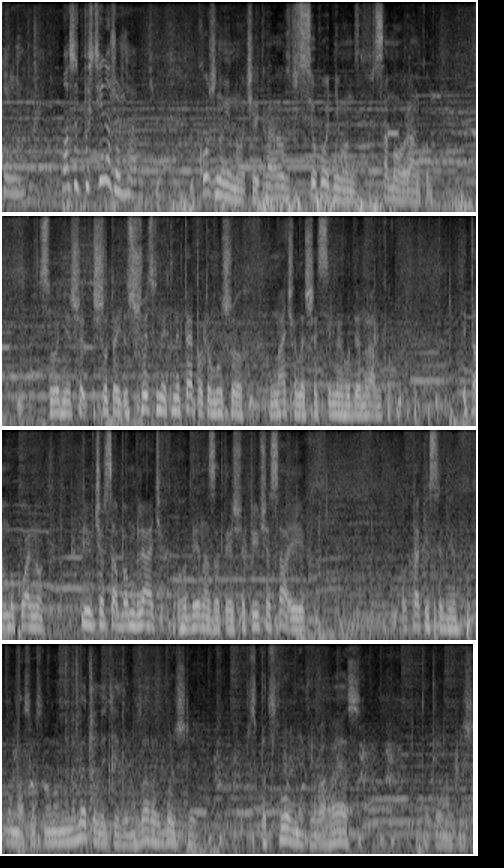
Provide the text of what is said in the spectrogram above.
Сильно. У вас тут постійно жажгають? Кожної ночі, а сьогодні вон з самого ранку. Сьогодні що, що, щось в них не те, тому що почали ще з 7 годин ранку. І там буквально півчаса бомблять, година затища, півчаса і отак і сидимо. До нас в основному міномети летіли, але зараз більше з підствольників, АГС. Таке у нас більше.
